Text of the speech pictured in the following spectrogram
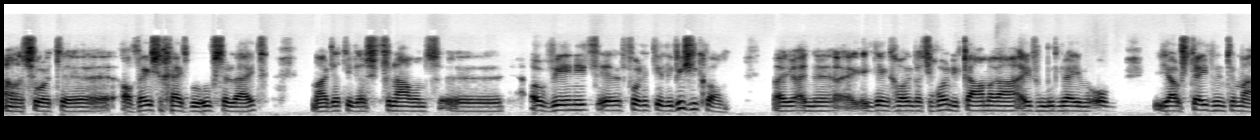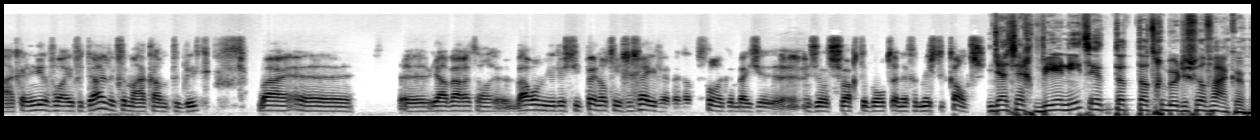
aan een soort uh, afwezigheidsbehoefte leidt, maar dat hij dus vanavond uh, ook weer niet voor de televisie kwam. En ik denk gewoon dat je gewoon die camera even moet nemen om jouw statement te maken. En in ieder geval even duidelijk te maken aan het publiek. Waar uh, ja, waar het dan, waarom je dus die penalty gegeven hebt. En dat vond ik een beetje uh, een soort zwarte bot en een gemiste kans. Jij zegt weer niet, eh, dat, dat gebeurt dus veel vaker.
